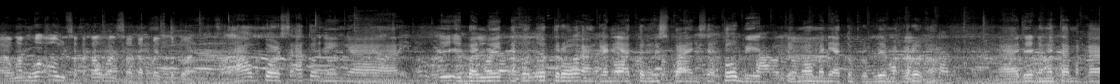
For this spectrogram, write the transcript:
ah, nga muhaom sa katawhan sa sa Butuan. Of course, ato ning ah, i-evaluate na kung otro ang kani atong response sa COVID mo man ni atong problema karon no. Ah, di naman ta maka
